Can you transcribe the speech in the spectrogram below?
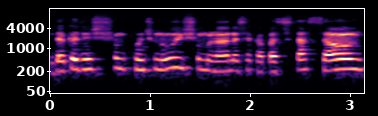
Então, que a gente continue estimulando essa capacitação,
